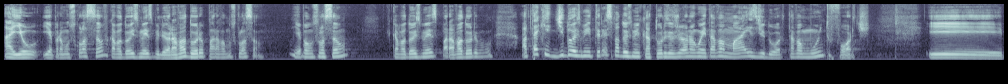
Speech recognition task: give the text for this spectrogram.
Aí eu ia para musculação, ficava dois meses, melhorava a dor, eu parava a musculação. Ia para musculação, ficava dois meses, parava a dor. Até que de 2013 para 2014 eu já não aguentava mais de dor, estava muito forte. E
